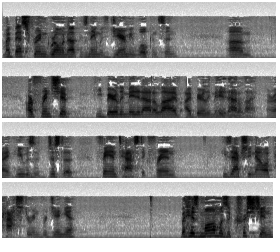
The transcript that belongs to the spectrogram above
My best friend growing up, his name was Jeremy Wilkinson. Um, our friendship, he barely made it out alive. I barely made it out alive. All right? He was a, just a fantastic friend. He's actually now a pastor in Virginia. But his mom was a Christian.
